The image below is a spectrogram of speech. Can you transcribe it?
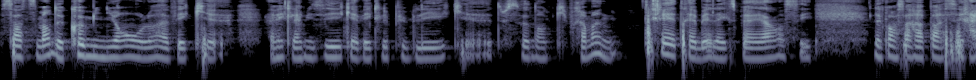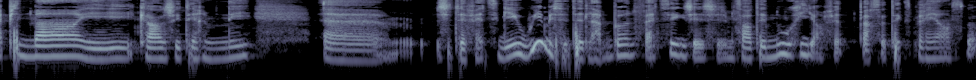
sentiment de communion là, avec, avec la musique, avec le public, tout ça. Donc, vraiment une très, très belle expérience. Et le concert a passé rapidement et quand j'ai terminé, euh, j'étais fatiguée, oui, mais c'était de la bonne fatigue. Je, me sentais nourrie, en fait, par cette expérience-là.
